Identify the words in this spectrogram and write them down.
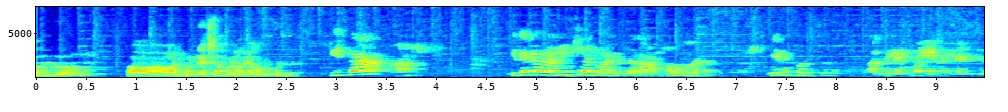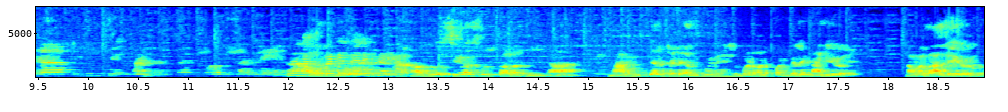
ಬಂದು ಅನ್ಕೊಂಡು ಎಷ್ಟ ಬಡವಣೆ ಹೋಗ್ತಾ ಇದ್ದಾರೆ ಗೀತಾ ಇದೇನೋ ಇನ್ಶಿಯಲ್ ಮಾಡಿದಾರಾ ಏನಕ್ಕೆ ಕೊಡ್ತಾರೆ ಅಲ್ಲಿ ಅಮ್ಮ ಏನೋ ಅವ್ರದ್ದು ಅದು ಶ್ರೀನಿವಾಸಪುರ ತಾಲೂಕಿನಿಂದ ನಾನು ಮುತ್ಯಾಲಪೇಟೆ ಅನ್ಬಿಟ್ಟು ಬಡವಣೆ ಪಕ್ಕದಲ್ಲಿ ನಾನು ಇರೋದು. ನಾವೆಲ್ಲ ಅಲ್ಲೇ ಇರೋದು.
